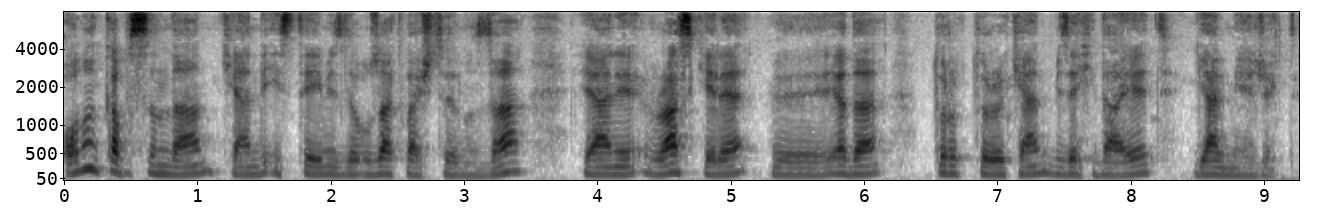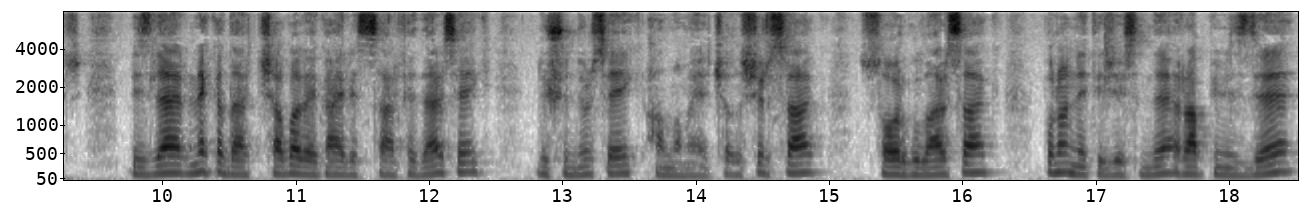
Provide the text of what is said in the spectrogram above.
Onun kapısından kendi isteğimizle uzaklaştığımızda yani rastgele e, ya da durup dururken bize hidayet gelmeyecektir. Bizler ne kadar çaba ve gayret sarf edersek, düşünürsek, anlamaya çalışırsak, sorgularsak bunun neticesinde Rabbimiz de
